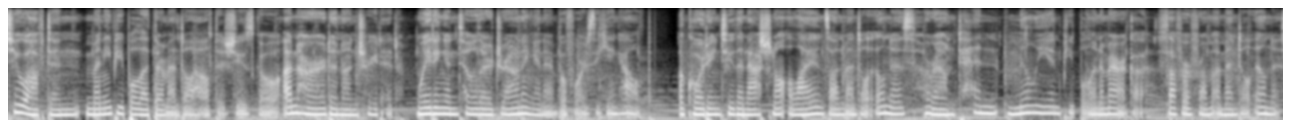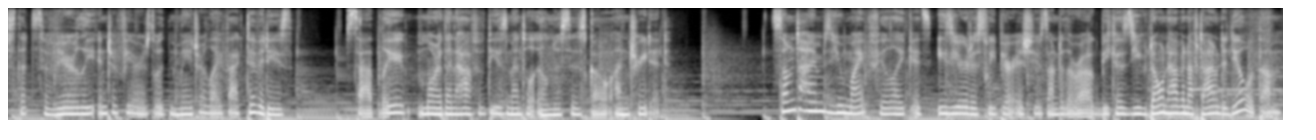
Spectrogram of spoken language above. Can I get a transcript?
Too often, many people let their mental health issues go unheard and untreated, waiting until they're drowning in it before seeking help. According to the National Alliance on Mental Illness, around 10 million people in America suffer from a mental illness that severely interferes with major life activities. Sadly, more than half of these mental illnesses go untreated. Sometimes you might feel like it's easier to sweep your issues under the rug because you don't have enough time to deal with them.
